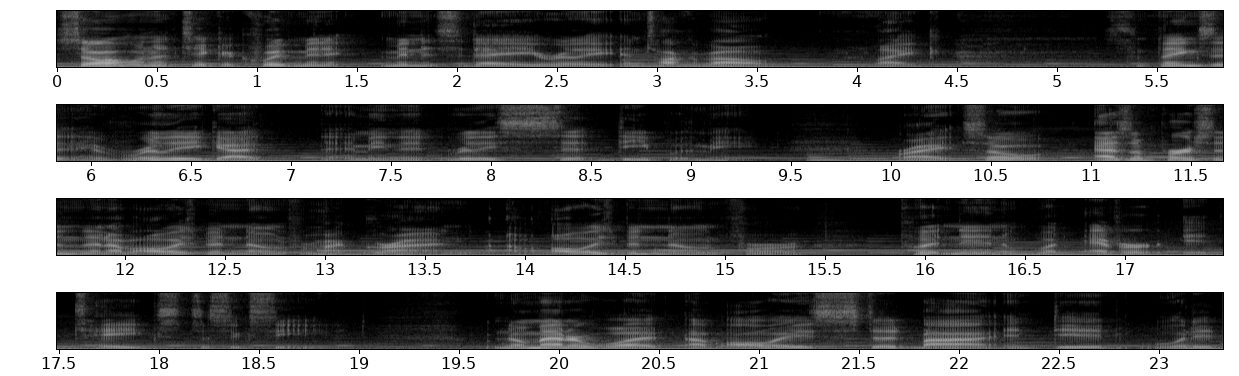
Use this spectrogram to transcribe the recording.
So I want to take a quick minute minute today, really, and talk about like some things that have really got, I mean, that really sit deep with me, right? So as a person that I've always been known for my grind, I've always been known for putting in whatever it takes to succeed. No matter what, I've always stood by and did what it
